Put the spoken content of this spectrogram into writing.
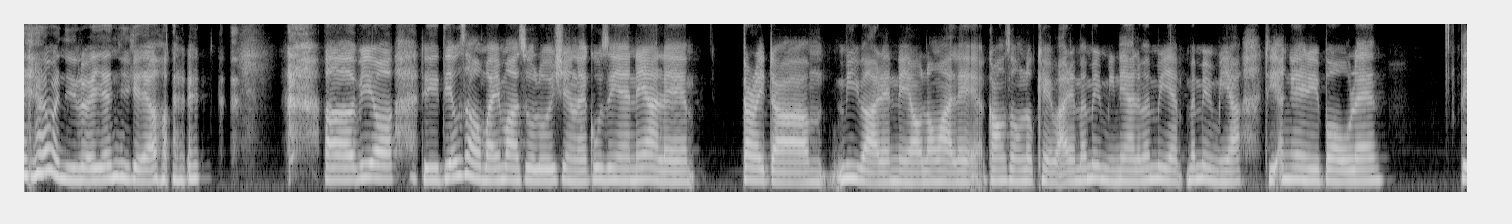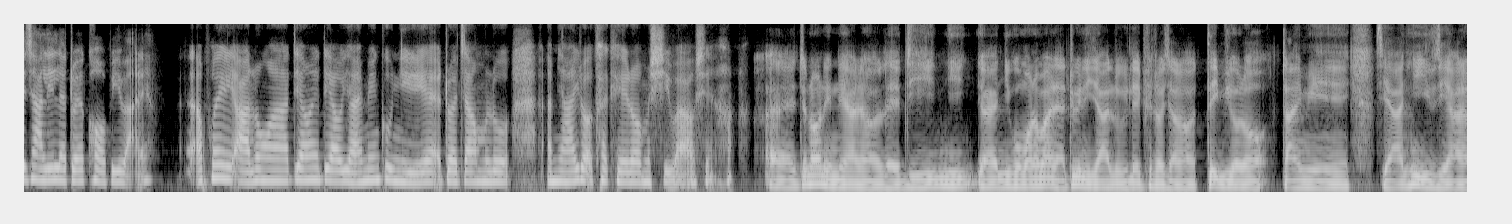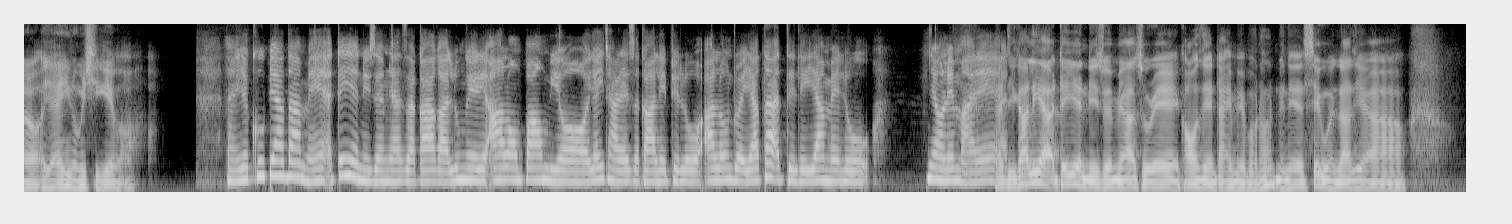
အရက်မညှိလို့အရက်ညှိခဲ့ရပါတယ် အာပြီးတော့ဒီတရုပ်ဆောင်ပိုင်းမှာဆိုလို့ရှရင်လဲကိုစီယန်နဲ့ကလည်း character မိပါတယ်နှစ်ယောက်လုံးကလည်းအကောင်းဆုံးလုပ်ခဲ့ပါတယ်မမေမီနဲ့ကလည်းမမေမမေမီကဒီအငယ်တွေပေါ်ကိုလည်းတေချာလေးလက်တွဲခေါ်ပေးပါတယ်အဖွဲ့အားလုံးကတယောက်နဲ့တယောက်ရိုင်းမင်းကူညီရဲ့အတွက်ကြောင့်မလို့အများကြီးတော့အခက်ခဲတော့မရှိပါဘူးရှင်ဟုတ်အဲကျွန်တော်အနေနဲ့ကတော့လေဒီညီအဲညီကိုမောင်နှမတွေနဲ့တွေ့နေကြလူတွေလည်းဖြစ်တော့ကြတော့တိတ်ပြီးတော့တိုင်ပင်စရာညှိယူစရာတော့အရင်ကြီးတော့မရှိခဲ့ပါဘူးအဲ ယခုပြသမယ်အတိတ်ရနေစများဇာကားကလူငယ်တွေအားလုံးပေါင်းပြီးတော့ရိုက်ထားတဲ့ဇာကားလေးဖြစ်လို့အားလုံးတွေရသအသစ်လေးရမယ်လို့ညွှန်လင်းပါတယ်အဲဒီကားလေးကအတိတ်ရဲ့နေဆွဲများဆိုတဲ့ခေါင်းစဉ်အတိုင်းပဲပေါ့နော်နည်းနည်းစိတ်ဝင်စားစရာ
